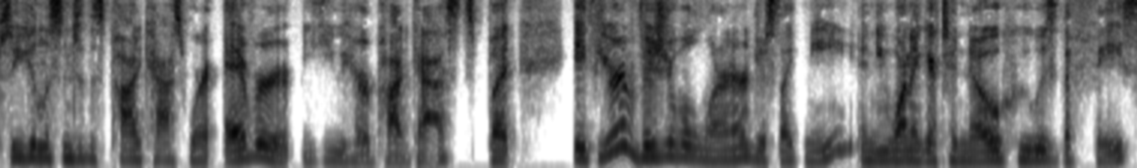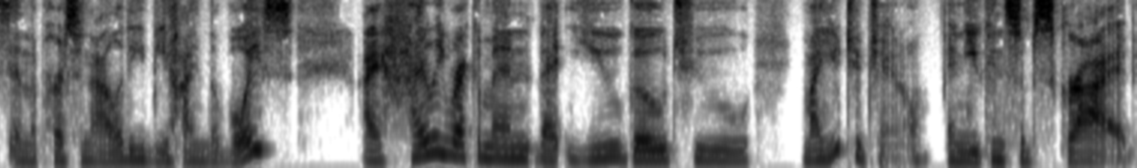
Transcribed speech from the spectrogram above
so you can listen to this podcast wherever you hear podcasts. But if you're a visual learner just like me and you want to get to know who is the face and the personality behind the voice, I highly recommend that you go to my YouTube channel and you can subscribe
